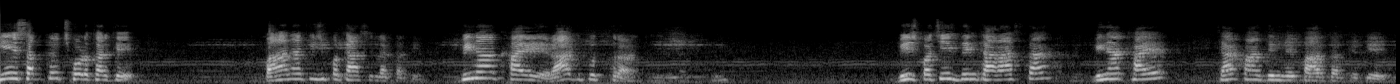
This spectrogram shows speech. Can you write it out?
ये सब सबको छोड़ करके, बहाना किसी प्रकार से लग करके, बिना खाए राजपुत्र। बीस पच्चीस दिन का रास्ता, बिना खाए चार पाँच दिन में पार करके के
